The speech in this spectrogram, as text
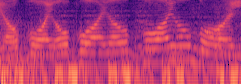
boy, oh boy, oh boy, oh boy, oh boy.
